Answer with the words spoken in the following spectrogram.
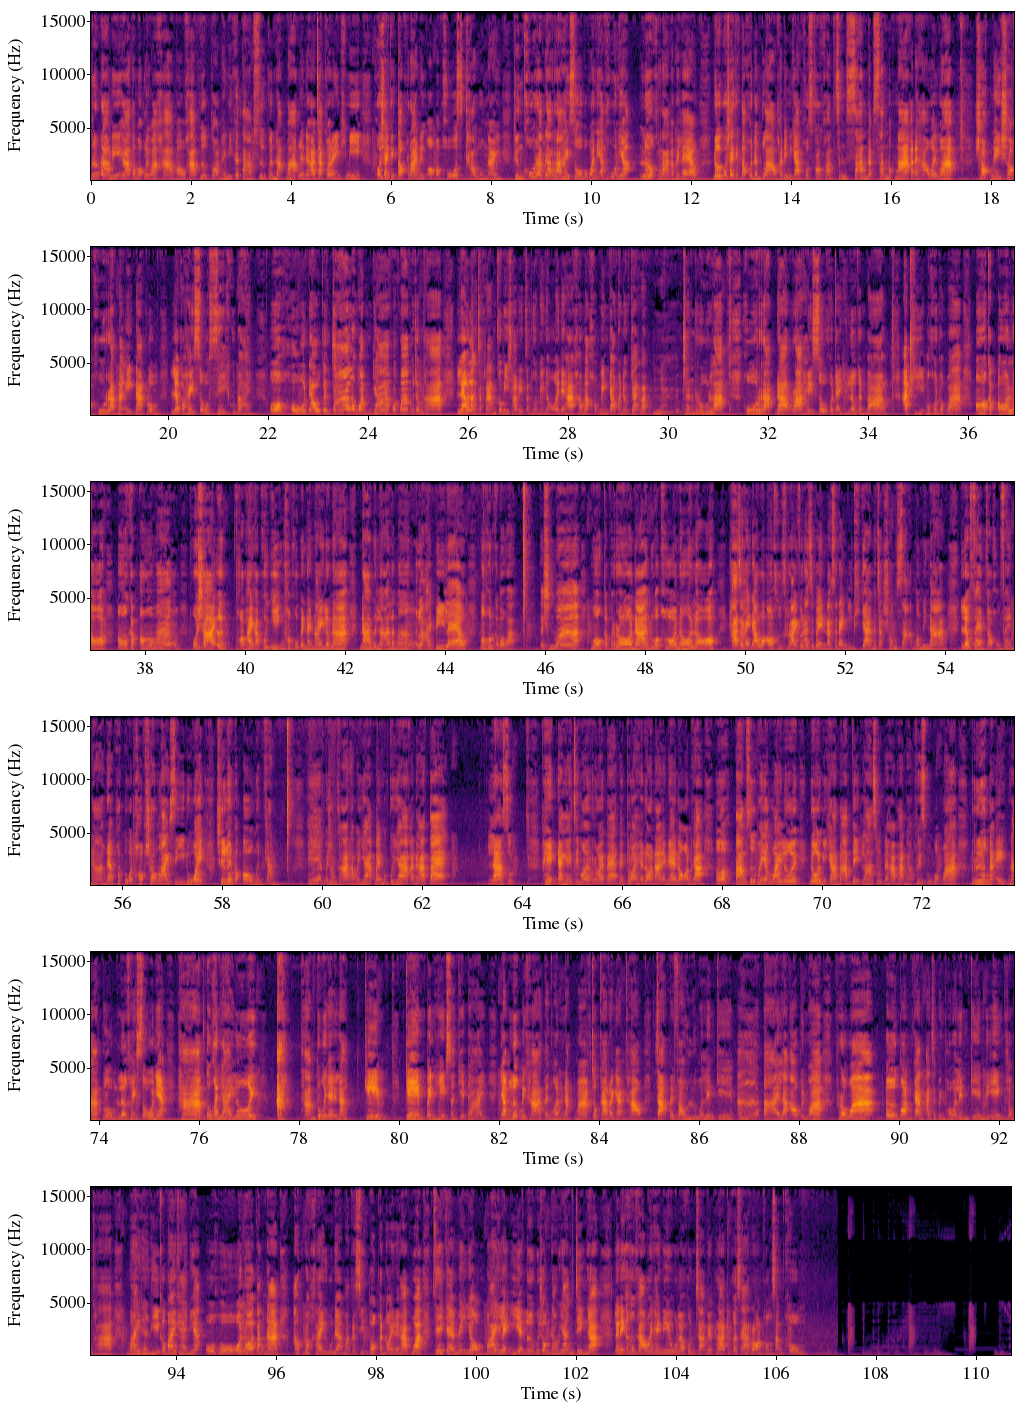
เรื่องราวนี้ค่ะต้องบอกเลยว่าขาเมาส์ขาเผือกก่อนให้นี่ก็ตามสืบกันหนักมากเลยนะคะ จากกรณีที่มีผู้ใช้ทิกตอกรายหนึ่งออกมาโพสต์ข่าววงใน ถึงคู่รักดาราไฮโซ บอกว่าเนี่ยคู่นี้เลิกรากันไปแล้ว โดยผู้ใช้ทิกตอกคนดังกล่าวค่ะได้มีการโพสต์ข้อความสั้นๆ แบบสั้นมากๆนะคะเอาไว้ว่า ช็อกในช็อกคู่รักนางเอกหน้ากลม แล้วก็ไฮโซเซกูบายโอ้โห เดากันจ้าละหวันยากมากๆคุณผู้ชมขาแล้วหลังจากนั้นก็มีชาวเน็ตจำนวนไม่น้อยนะคะ เข้ามาคอมเมนต์เดากันยกใหญ่ว่า อืมฉันรู้ละ คู่รักดาราไฮโซคนไหนที่เลิกกันบ้าง อาทิบางคนบอกว่าออกับออเหรอออกับออมั้ง ผู้ชายเออขออภัยค่ะ ผู้หญิงเขาพูดเป็นในๆแล้วนะ ได้เวลาละมั้งหลายปีแล้วบางคนก็บอกว่า แต่ฉันว่ามองกับรอนะ หรือว่าพอนอหรอ ถ้าจะให้เดาว่าออคือใครก็น่าจะเป็นนักแสดงหญิงที่ย้ายมาจากช่องสามเมื่อไม่นาน แล้วแฟนเก่าของแฟนนางเนี่ย ก็ตัวท็อปช่องหลายสีด้วย ชื่อเล่นว่าออเหมือนกันเอ๊ะคุณผู้ชมคะถามว่ายากไหมมันก็ยากอะนะคะแต่ล่าสุด เพจดังอย่างเจ๊มอยร้อยแปดไม่ปล่อยให้รอนานอย่างแน่นอนค่ะ เออตามสืบให้ยังไวเลย โดยมีการมาอัปเดตล่าสุดนะคะ ผ่านทาง Facebook บอกว่าเรื่องนางเอกหน้ากลมเลิกไฮโซเนี่ย ถามตัวกันใหญ่เลยอะถามตัวกันใหญ่เลยนะ เกม เกมเป็นเหตุสังเกตได้ ยังเลิกไม่ขาดแต่งอนหนักมากจบการรายงานข่าวจะไปเฝ้าหลัวเล่นเกมอ้าตายแล้วเอาเป็นว่า เพราะว่าเอองอนกันอาจจะเป็นเพราะว่าเล่นเกมนี่เองผู้ชมขาใบทั้งทีก็ใบแค่เนี้ยโอ้โห รอตั้งนาน เอาเป็นว่าใครรู้เนี่ยมากระซิบบอกกันหน่อยนะคะเพราะว่าเจ๊แกไม่ยอมใบละเอียดเลยผู้ชมเดาย่างจริงอะ่ะ และนี่ก็คือข่าวไวไทยนิวแล้วคุณจะไม่พลาดทุกกระแสร้อนของสังคม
